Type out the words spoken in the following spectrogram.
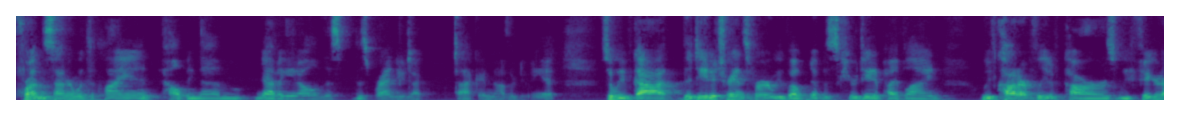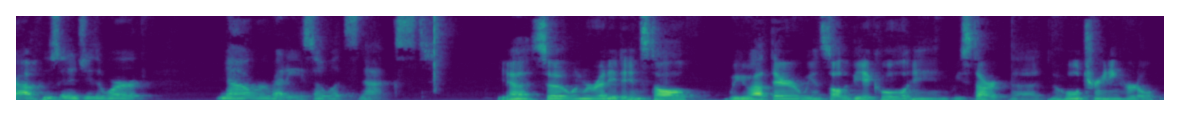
front and center with the client, helping them navigate all of this this brand new tech, tech and how they're doing it. So we've got the data transfer. We've opened up a secure data pipeline. We've caught our fleet of cars. We've figured out who's going to do the work. Now we're ready. So what's next? Yeah, so when we're ready to install, we go out there, we install the vehicle, and we start the, the whole training hurdle.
